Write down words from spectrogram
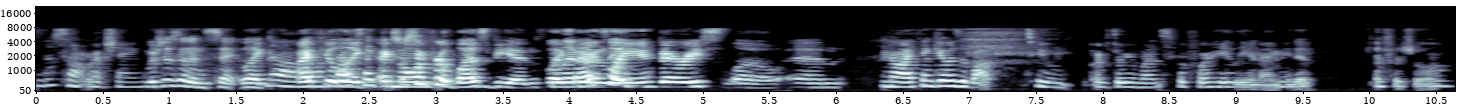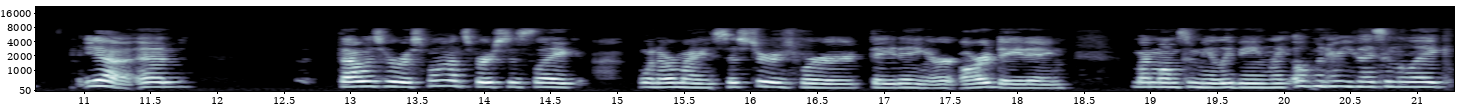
That's not rushing. which isn't insane. Like No, I feel like, like, especially norm- for lesbians, like that's like very slow and No, I think it was about two or three months before Haley and I made it official. Yeah, and that was her response versus like whenever my sisters were dating or are dating, my mom's immediately being like, "Oh, when are you guys gonna like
